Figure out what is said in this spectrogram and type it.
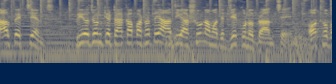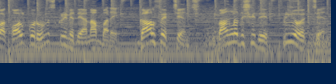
গালফ এক্সচেঞ্জ। প্রিয়জনকে টাকা পাঠাতে আজই আসুন আমাদের যে কোনো ব্রাঞ্চে, অথবা কল করুন স্ক্রিনে দেয়া নাম্বারে। গালফ এক্সচেঞ্জ, বাংলাদেশিদের প্রিয় এক্সচেঞ্জ।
